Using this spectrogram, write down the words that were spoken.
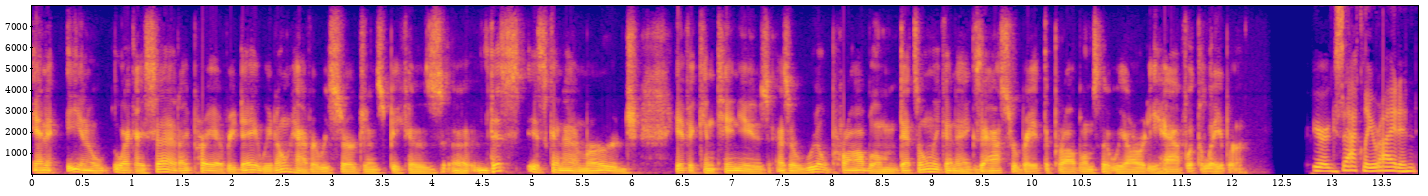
And, you know, like I said, I pray every day we don't have a resurgence because uh, this is going to emerge if it continues as a real problem that's only going to exacerbate the problems that we already have with labor. You're exactly right. And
